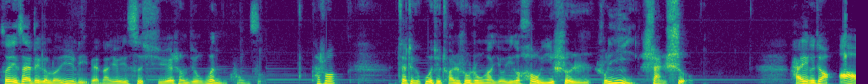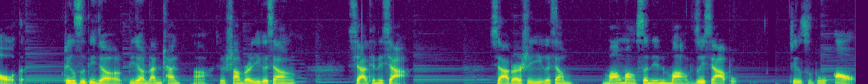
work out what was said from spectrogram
所以在这个《论语》里边呢，有一次学生就问孔子，他说。在这个过去传说中啊，有一个后羿射日，说羿善射，还有一个叫傲的，这个字比较比较难缠啊，就上边一个像夏天的夏，下边是一个像茫茫森林莽的最下部，这个字读傲，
